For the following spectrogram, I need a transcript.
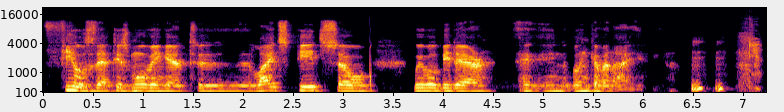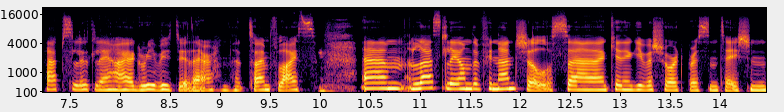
feels that is moving at light speed. So, we will be there in the blink of an eye. Absolutely, I agree with you there. Time flies. Um, lastly, on the financials, uh, can you give a short presentation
